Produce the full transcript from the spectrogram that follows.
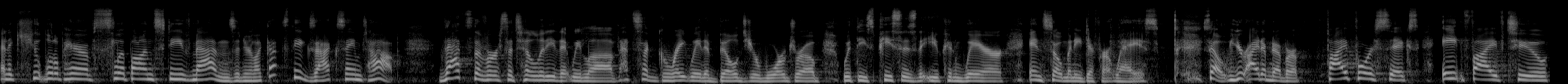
and a cute little pair of slip-on Steve Maddens. And you're like, that's the exact same top. That's the versatility that we love. That's a great way to build your wardrobe with these pieces that you can wear in so many different ways. So your item number, 546-852.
